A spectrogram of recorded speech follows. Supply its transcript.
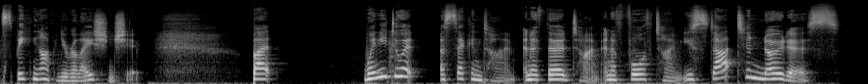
speaking up in your relationship. But when you do it a second time and a third time and a fourth time, you start to notice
